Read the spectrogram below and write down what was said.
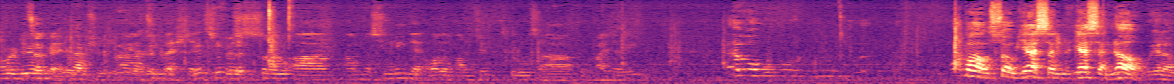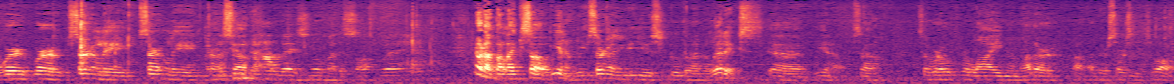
oh, we're doing. It's okay. yeah. Uh, two questions. First, so um, I'm assuming that all your monitoring tools are proprietary. Uh, Well, so yes and, yes and no, you know, we're, we're certainly, certainly in terms of. the hardware is known by the software. No, no, but like, so, you know, we certainly use Google Analytics, uh, you know, so, so we're relying on other, uh, other sources as well.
